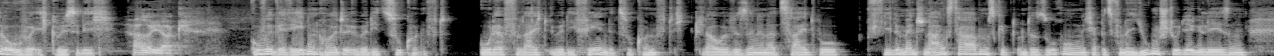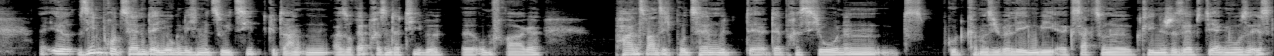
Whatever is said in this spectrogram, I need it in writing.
Hallo Uwe, ich grüße dich. Hallo Jörg. Uwe, wir reden heute über die Zukunft oder vielleicht über die fehlende Zukunft. Ich glaube, wir sind in einer Zeit, wo viele Menschen Angst haben. Es gibt Untersuchungen, ich habe jetzt von einer Jugendstudie gelesen, sieben Prozent der Jugendlichen mit Suizidgedanken, also repräsentative äh, Umfrage, paar 20 Prozent mit De Depressionen. Das gut, kann man sich überlegen, wie exakt so eine klinische Selbstdiagnose ist.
